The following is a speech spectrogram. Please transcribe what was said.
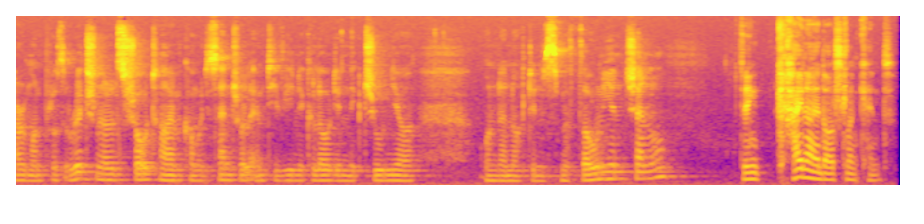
Paramount Plus Originals, Showtime, Comedy Central, MTV, Nickelodeon, Nick Jr. und dann noch den Smithsonian Channel. Den keiner in Deutschland kennt.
